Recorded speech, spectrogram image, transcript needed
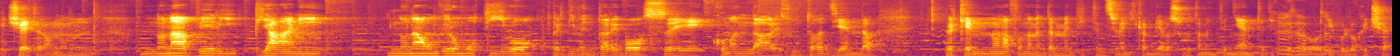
eccetera. Non, non ha veri piani, non ha un vero motivo per diventare boss e comandare su tutta l'azienda perché non ha fondamentalmente intenzione di cambiare assolutamente niente di quello, esatto. di quello che c'è.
